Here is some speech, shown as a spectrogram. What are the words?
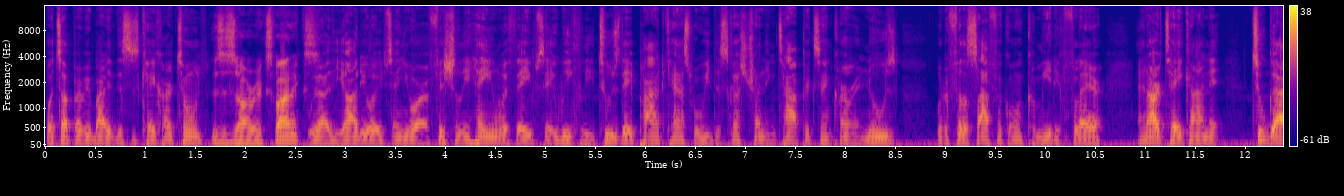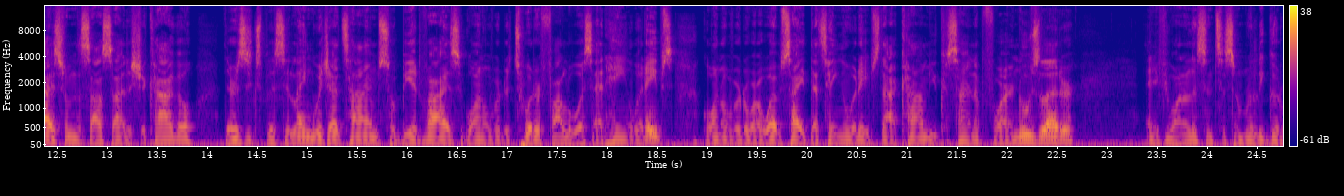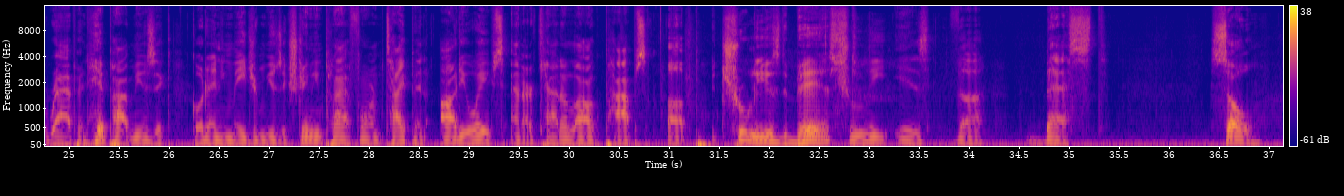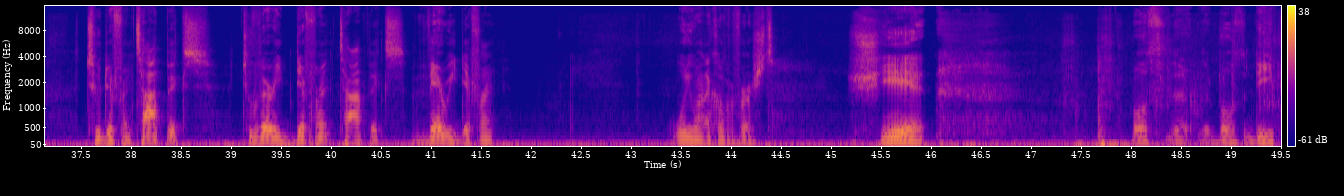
What's up, everybody? This is K Cartoon. This is RX Phonics. We are the Audio Apes, and you are officially Hanging with Apes, a weekly Tuesday podcast where we discuss trending topics and current news with a philosophical and comedic flair and our take on it. Two guys from the south side of Chicago. There's explicit language at times, so be advised. Go on over to Twitter, follow us at Hanging with Apes. Go on over to our website, that's hangingwithapes.com. You can sign up for our newsletter. And if you want to listen to some really good rap and hip hop music, go to any major music streaming platform, type in Audio Apes, and our catalog pops up. It truly is the best. Truly is the best. So, two different topics, two very different topics, very different. What do you want to cover first? Shit. Both they're, they're both deep.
